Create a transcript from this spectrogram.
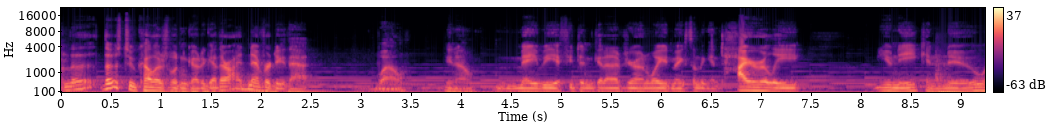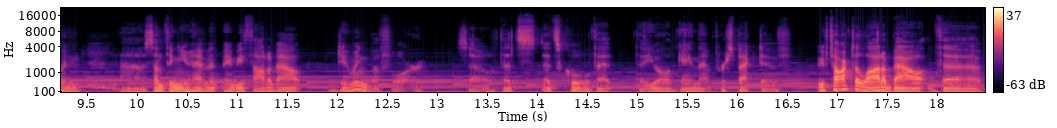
The, those two colors wouldn't go together. I'd never do that. Well, you know, maybe if you didn't get out of your own way, you'd make something entirely unique and new and uh, something you haven't maybe thought about doing before. So that's that's cool that that you all have gained that perspective. We've talked a lot about the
